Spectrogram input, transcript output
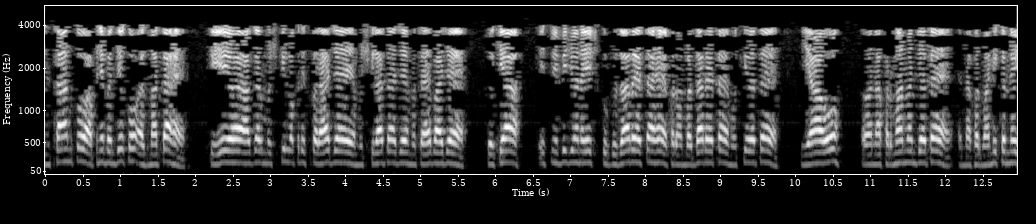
انسان کو، اپنے بندے کو ازماتا ہے کہ یہ اگر مشکل وقت اس پر آ جائے یا مشکلات آ جائے، مصائب آ جائے، تو کیا اس میں بھی جو ہے نا شکر گزار رہتا ہے فرمان بردار رہتا ہے، متقی رہتا ہے، یا وہ نافرمان بن جاتا ہے، نافرمانی کرنے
